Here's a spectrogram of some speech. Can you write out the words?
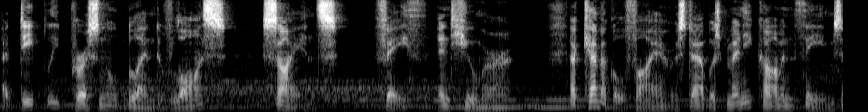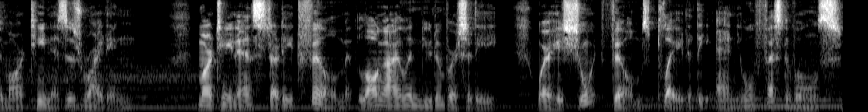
a deeply personal blend of loss, science, faith, and humor. A Chemical Fire established many common themes in Martinez's writing. Martinez studied film at Long Island University, where his short films played at the annual festivals.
